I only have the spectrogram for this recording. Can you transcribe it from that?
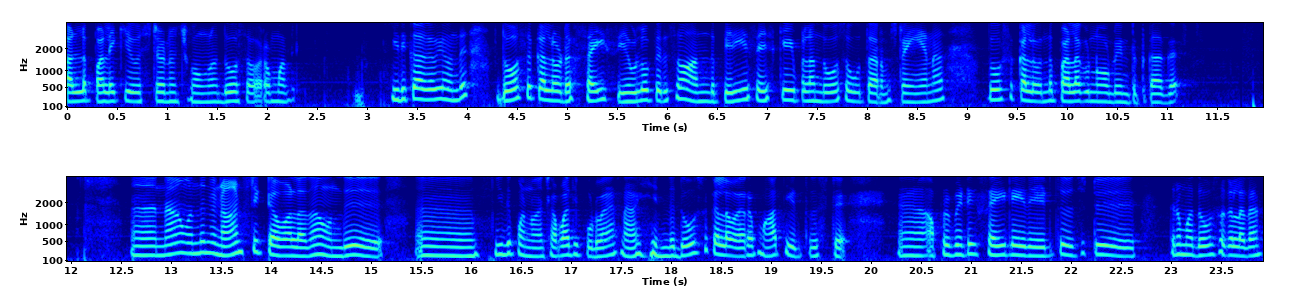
கல்லை பழக்கி வச்சிட்டேன்னு வச்சுக்கோங்களேன் தோசை வர மாதிரி. இதுக்காகவே வந்து தோசைக்கல்லோட சைஸ் எவ்வளோ பெருசோ அந்த பெரிய சைஸ்க்கே இப்போல்லாம் தோசை ஊற்ற ஆரம்பிச்சிட்டேன். ஏன்னா தோசைக்கல் வந்து பழகணும் அப்படின்றதுக்காக. நான் வந்து இந்த நான்ஸ்டிக் டவாவில் தான் வந்து இது பண்ணுவேன் சப்பாத்தி போடுவேன். நான் இந்த தோசைக்கல்லை வேறு மாற்றி எடுத்து வச்சுட்டேன். அப்புறமேட்டுக்கு சைடில் இதை எடுத்து வச்சுட்டு திரும்ப தோசைக்கல்லை தான்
